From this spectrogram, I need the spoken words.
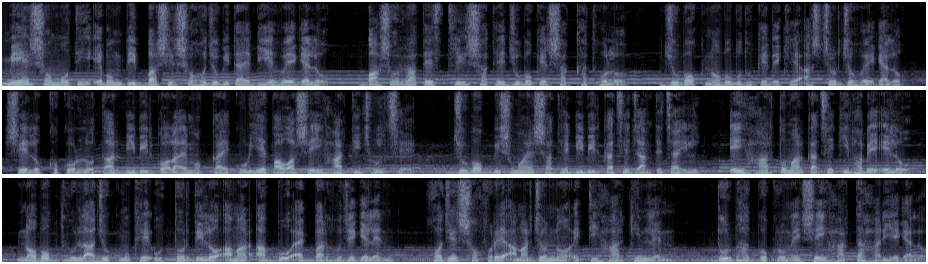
মেয়ের সম্মতি এবং দ্বীপবাসীর সহযোগিতায় বিয়ে হয়ে গেল। বাসর রাতে স্ত্রীর সাথে যুবকের সাক্ষাৎ হল। যুবক নববধূকে দেখে আশ্চর্য হয়ে গেল। সে লক্ষ্য করল তার বিবির গলায় মক্কায় কুড়িয়ে পাওয়া সেই হারটি ঝুলছে। যুবক বিস্ময়ের সাথে বিবির কাছে জানতে চাইল, এই হার তোমার কাছে কীভাবে এলো? নববধূ লাজুক মুখে উত্তর দিল, আমার আব্বু একবার হজে গেলেন। হজের সফরে আমার জন্য একটি হার কিনলেন। দুর্ভাগ্যক্রমে সেই হারটা হারিয়ে গেল।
